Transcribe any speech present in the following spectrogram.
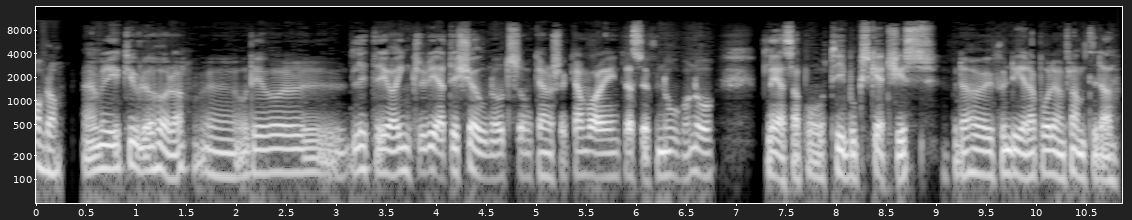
av dem. Men det är kul att höra eh, och det var lite jag inkluderat i show notes som kanske kan vara intresse för någon att läsa på T-book Sketches. För där har jag ju funderat på den framtida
